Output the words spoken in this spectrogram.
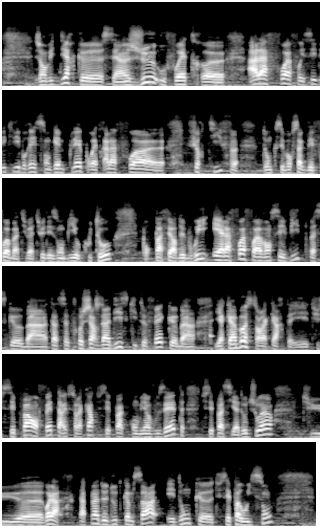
J'ai envie de dire que c'est un jeu où faut être euh, à la fois, faut essayer d'équilibrer son gameplay pour être à la fois euh, furtif. Donc c'est pour ça que des fois, bah, tu vas tuer des zombies au couteau pour pas faire de bruit, et à la fois, faut avancer vite parce que bah, tu as cette recherche d'indices qui te fait que ben il a qu'un boss sur la carte et tu sais pas en fait, tu arrives sur la carte, tu sais pas combien vous êtes, tu sais pas s'il y a d'autres joueurs, tu euh, voilà, tu as plein de doutes comme ça et donc euh, tu sais pas où ils sont.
